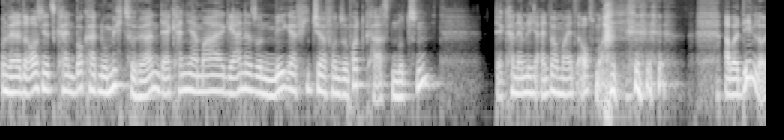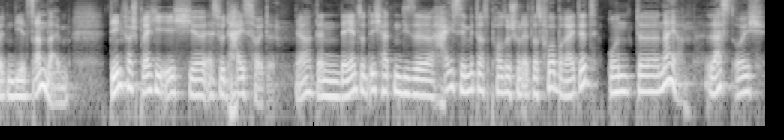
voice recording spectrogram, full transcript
Und wer da draußen jetzt keinen Bock hat, nur mich zu hören, der kann ja mal gerne so ein Mega-Feature von so einem Podcast nutzen. Der kann nämlich einfach mal jetzt ausmachen. aber den Leuten, die jetzt dranbleiben, den verspreche ich, äh, es wird heiß heute. Ja, denn der Jens und ich hatten diese heiße Mittagspause schon etwas vorbereitet. Und äh, naja, lasst euch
